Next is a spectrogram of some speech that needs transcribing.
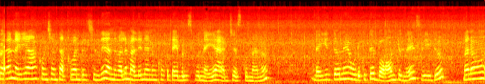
సరే నెయ్యి కొంచెం తక్కువ అనిపించింది. అందువల్ల మళ్ళీ నేను ఇంకొక టేబుల్ స్పూన్ నెయ్యి యాడ్ చేసుకున్నాను. నెయ్యితోనే ఉడికితే బాగుంటుంది స్వీటు మనం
